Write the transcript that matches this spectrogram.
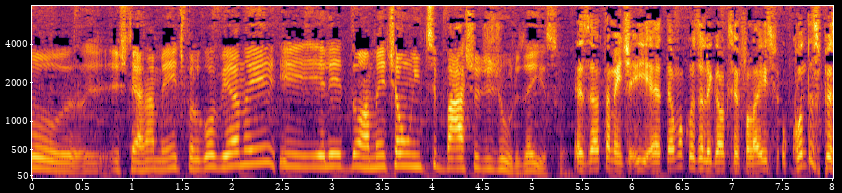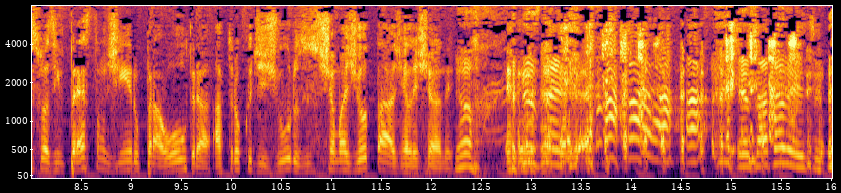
externamente pelo governo e, e, ele normalmente é um índice baixo de juros, é isso. Exatamente. E é até uma coisa legal que você falar isso. Quantas pessoas emprestam dinheiro para outra a troco de juros, isso chama agiotagem, Alexandre. Exatamente.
